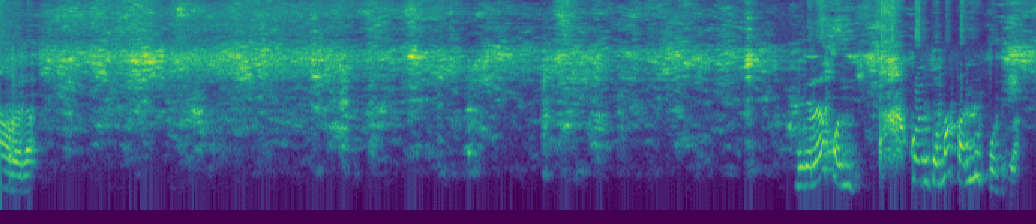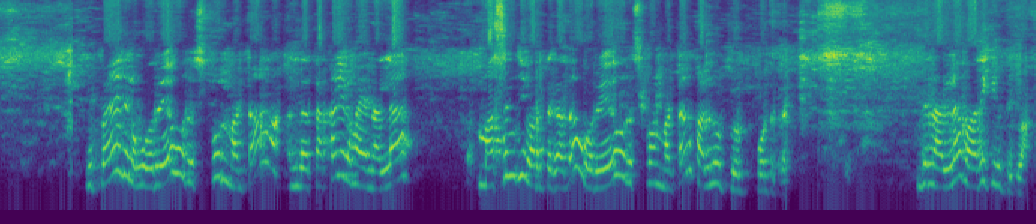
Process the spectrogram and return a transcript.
அவ்வளோதான் இதெல்லாம் கொஞ்சம் கொஞ்சமாக கல் போட்டுக்கலாம். இப்போ இதில் ஒரே ஒரு ஸ்பூன் மட்டும் அந்த தக்காளி வெங்காயம் நல்லா மசஞ்சி வரத்துக்காக ஒரே ஒரு ஸ்பூன் மட்டும் கல் உப்பு போட்டுக்கிறேன். இது நல்லா வதக்கி விட்டுக்கலாம்.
